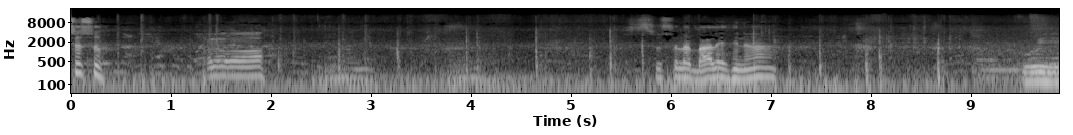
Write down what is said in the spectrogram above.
सुसु हेलो सुसुलाई बाले छैन उही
